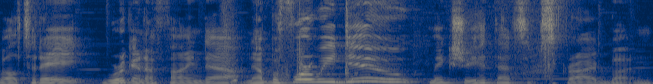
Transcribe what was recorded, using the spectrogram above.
Well, today we're going to find out. Now, before we do, make sure you hit that subscribe button.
